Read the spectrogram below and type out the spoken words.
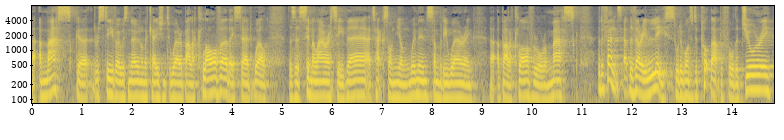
uh, a mask. Uh, Restivo was known on occasion to wear a balaclava. They said, well, there's a similarity there. Attacks on young women, somebody wearing a balaclava or a mask. The defence, at the very least, would have wanted to put that before the jury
